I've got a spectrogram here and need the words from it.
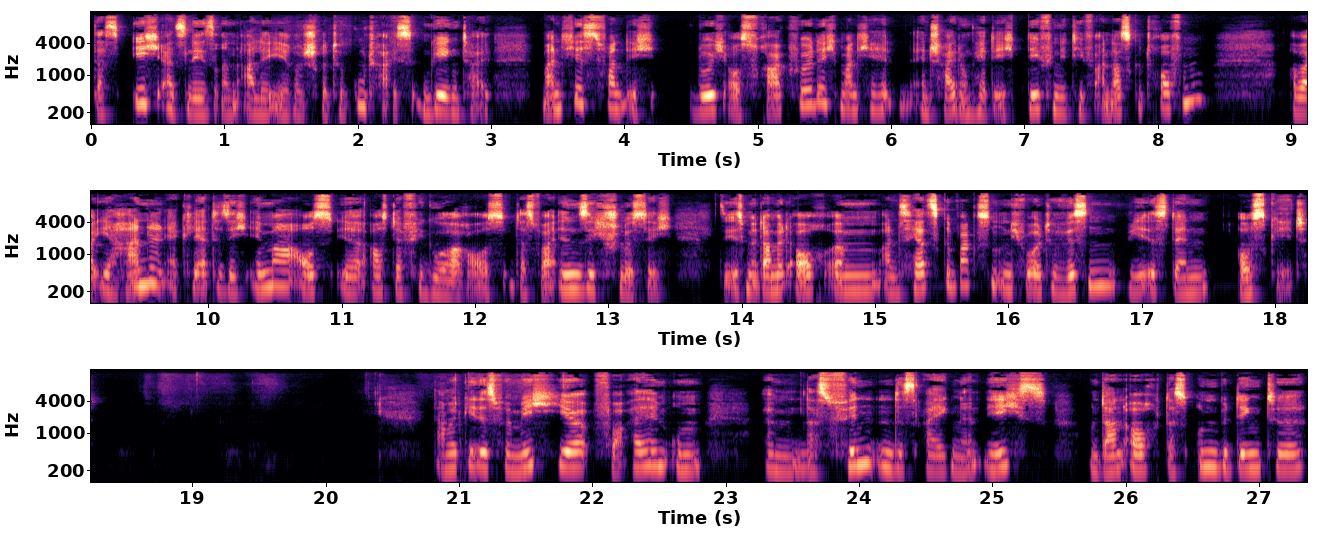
dass ich als Leserin alle ihre Schritte gutheiße. Im Gegenteil, manches fand ich durchaus fragwürdig, manche Entscheidungen hätte ich definitiv anders getroffen aber ihr Handeln erklärte sich immer aus, ihr, aus der Figur heraus. Das war in sich schlüssig. Sie ist mir damit auch ähm, ans Herz gewachsen und ich wollte wissen, wie es denn ausgeht. Damit geht es für mich hier vor allem um ähm, das Finden des eigenen Ichs und dann auch das unbedingte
